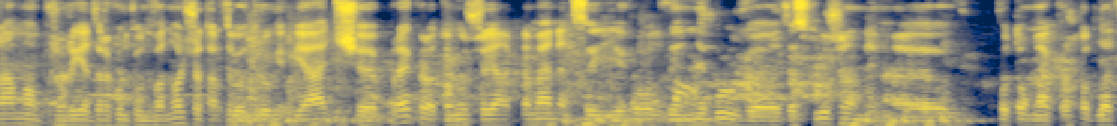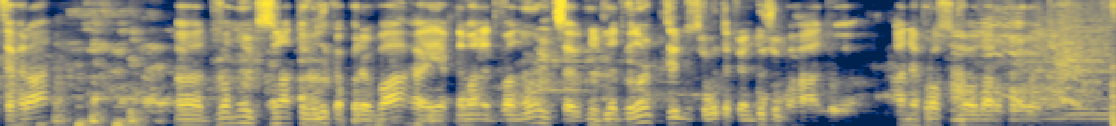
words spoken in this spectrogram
Динамо програє за рахунком 2-0, Шахтар забив другий м'яч. Е, Прикро, тому що, як на мене, цей гол він не був е, заслуженим е, по тому, як проходила ця гра. Е, 2-0 це занадто велика перевага. Як на мене, 2-0 це ну, для 2-0 потрібно зробити прям дуже багато, а не просто два удари по.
